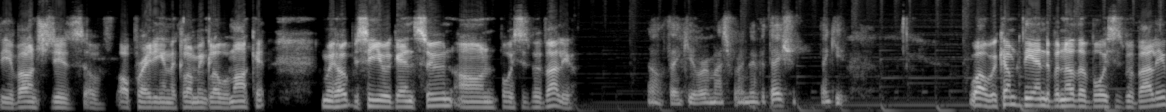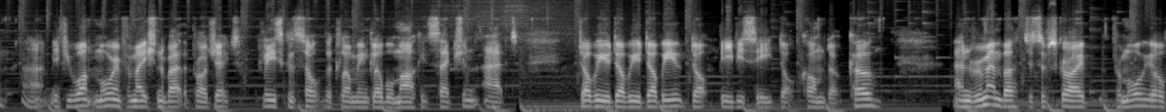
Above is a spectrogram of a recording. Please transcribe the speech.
the advantages of operating in the Colombian global market. And we hope to see you again soon on Voices with Value. Oh, thank you very much for the invitation. Thank you. Well, we come to the end of another Voices with Value. Uh, if you want more information about the project, please consult the Colombian Global Markets section at www.bvc.com.co. And remember to subscribe from all your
